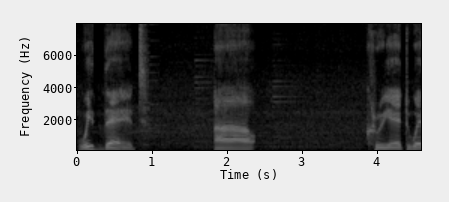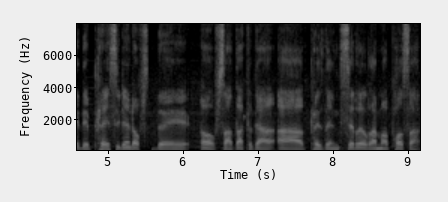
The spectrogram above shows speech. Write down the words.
With that, uh, create where the president of the of South Africa, uh, President Cyril Ramaphosa,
